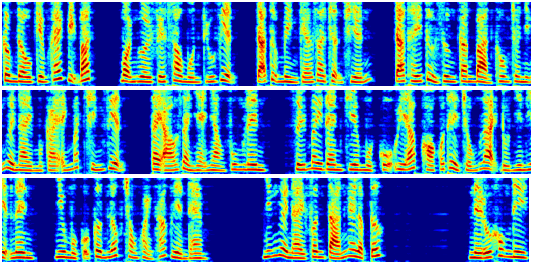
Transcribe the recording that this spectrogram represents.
Cầm đầu kiếm khách bị bắt, mọi người phía sau muốn cứu viện, đã tự mình kéo ra trận chiến, đã thấy Tử dưng căn bản không cho những người này một cái ánh mắt chính diện, tay áo dài nhẹ nhàng vung lên, dưới mây đen kia một cỗ uy áp khó có thể chống lại đột nhiên hiện lên, như một cỗ cơn lốc trong khoảnh khắc liền đem. Những người này phân tán ngay lập tức. Nếu không đi,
